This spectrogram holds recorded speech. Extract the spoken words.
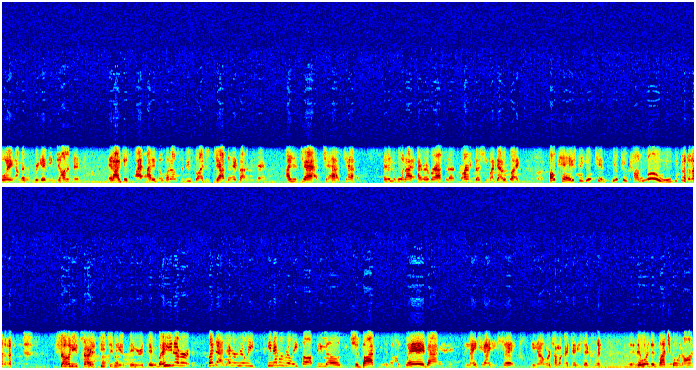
boy, I'll never forget named Jonathan, and I just, I, I didn't know what else to do, so I just jabbed the heck out of his head. I just jab, jab, jab. And when I, I remember after that sparring session, my dad was like, okay, so you can, you can kind of move. so he started teaching me a thing or two, but he never, my dad never really, he never really thought females should box because this is way back in 1996. You know, we're talking about 1996 when there wasn't much going on.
